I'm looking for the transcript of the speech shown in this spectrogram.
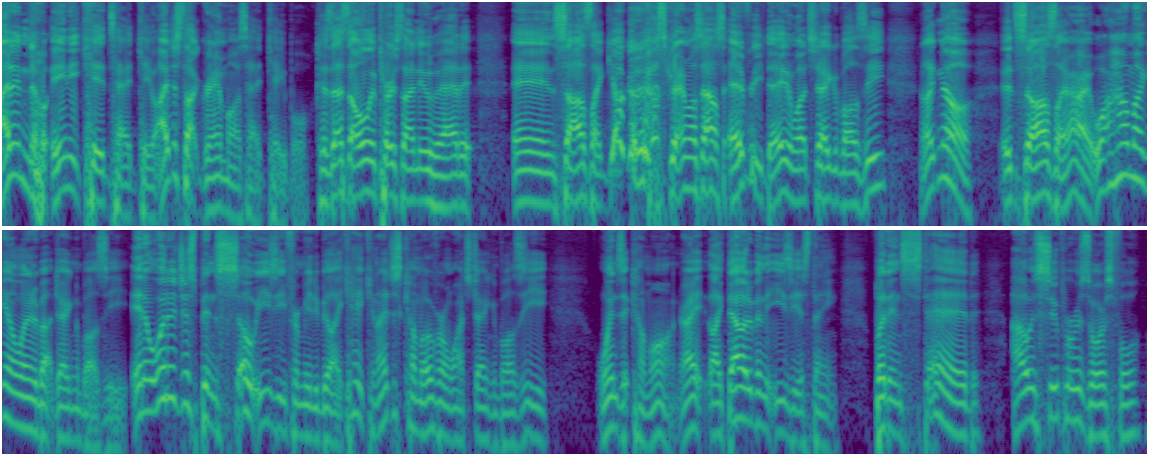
I didn't know any kids had cable. I just thought grandmas had cable because that's the only person I knew who had it. And so I was like, y'all go to grandma's house every day and watch Dragon Ball Z? I'm like, no. And so I was like, all right, well, how am I going to learn about Dragon Ball Z? And it would have just been so easy for me to be like, hey, can I just come over and watch Dragon Ball Z? When's it come on, right? Like, that would have been the easiest thing. But instead, I was super resourceful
